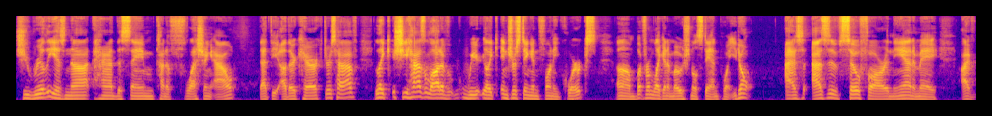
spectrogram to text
she really has not had the same kind of fleshing out that the other characters have. Like she has a lot of weird, like interesting and funny quirks, um, but from like an emotional standpoint, you don't as as of so far in the anime, I've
